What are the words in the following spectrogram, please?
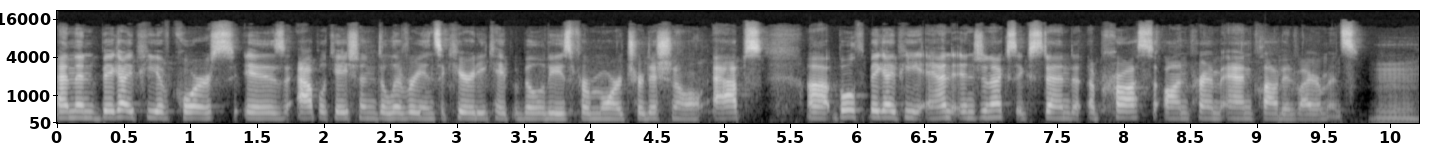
And then Big IP, of course, is application delivery and security capabilities for more traditional apps. Uh, both Big IP and Nginx extend across on-prem and cloud environments. Mm.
